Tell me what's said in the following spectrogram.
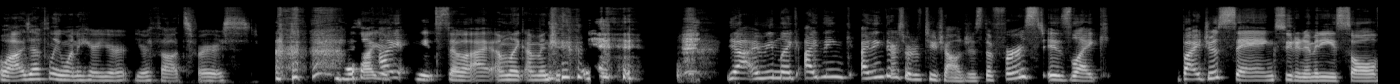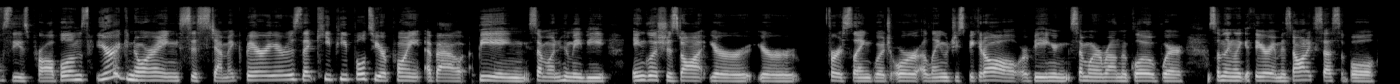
Well, I definitely want to hear your your thoughts first. I saw your I, tweets, so I, I'm like, I'm interested. yeah, I mean, like, I think I think there's sort of two challenges. The first is like by just saying pseudonymity solves these problems, you're ignoring systemic barriers that keep people to your point about being someone who maybe English is not your your first language or a language you speak at all, or being somewhere around the globe where something like Ethereum is not accessible,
